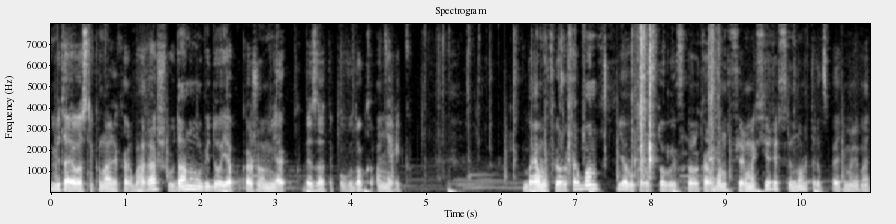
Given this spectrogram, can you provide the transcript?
Вітаю вас на каналі Garage. В даному відео я покажу вам, як в'язати поводок Ронірік. Беремо флюорокарбон. Я використовую флюорокарбон фірми Хіріси 0,35 мм.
